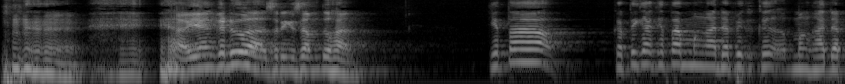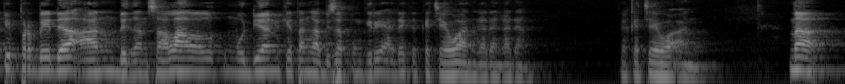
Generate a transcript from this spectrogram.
yang kedua sering sama Tuhan. Kita ketika kita menghadapi menghadapi perbedaan dengan salah lalu kemudian kita nggak bisa pungkiri ada kekecewaan kadang-kadang kekecewaan. Nah,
